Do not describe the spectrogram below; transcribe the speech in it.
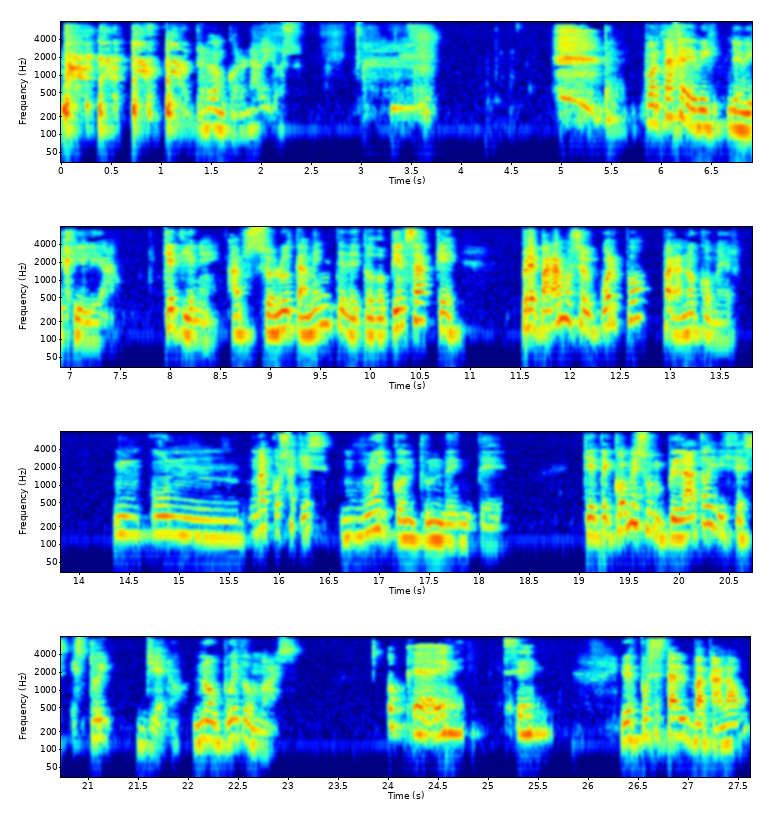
Perdón, coronavirus. Portaje de, vi- de vigilia. ¿Qué tiene? Absolutamente de todo. Piensa que preparamos el cuerpo para no comer. Un- un- una cosa que es muy contundente. Que te comes un plato y dices, estoy lleno, no puedo más. Ok, sì. Y después está el bacalao.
